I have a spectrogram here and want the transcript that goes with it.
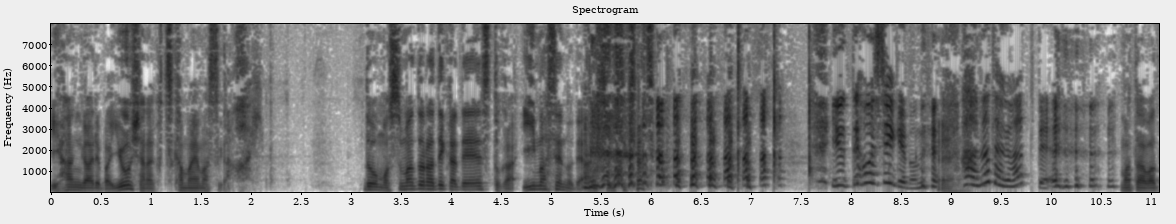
違反があれば容赦なく捕まえますが、はい。どうもスマドラデカですとか言いませんので安心してください。言ってほしいけどね。あ、あなたがって。または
